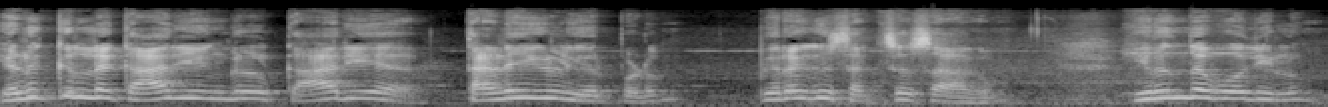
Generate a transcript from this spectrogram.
எடுக்கின்ற காரியங்கள் காரிய தடைகள் ஏற்படும். பிறகு சக்ஸஸ் ஆகும். இருந்த போதிலும்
